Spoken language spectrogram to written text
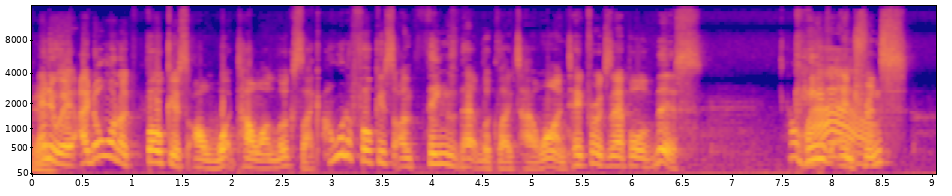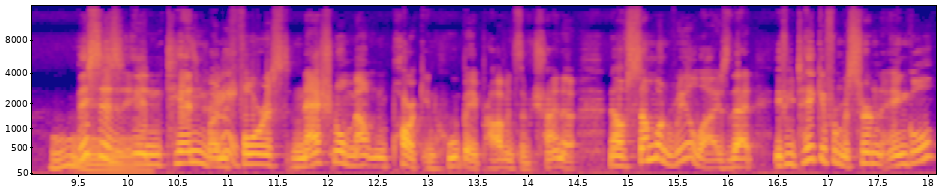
yes. Anyway, I don't want to focus on what Taiwan looks like. I want to focus on things that look like Taiwan. Take, for example, this Oh, cave wow. entrance. This is in Tianmen. Forest National Mountain Park in Hubei province of China. Now, someone realized that if you take it from a certain angle,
